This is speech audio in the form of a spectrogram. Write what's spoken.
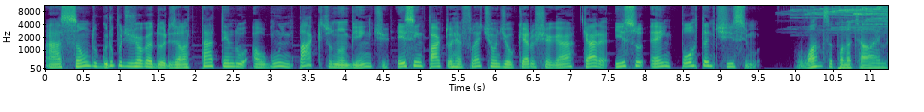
a ação do grupo de jogadores ela tá tendo algum impacto no ambiente, esse impacto reflete onde eu quero chegar, cara, isso é importantíssimo. Once upon a time,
